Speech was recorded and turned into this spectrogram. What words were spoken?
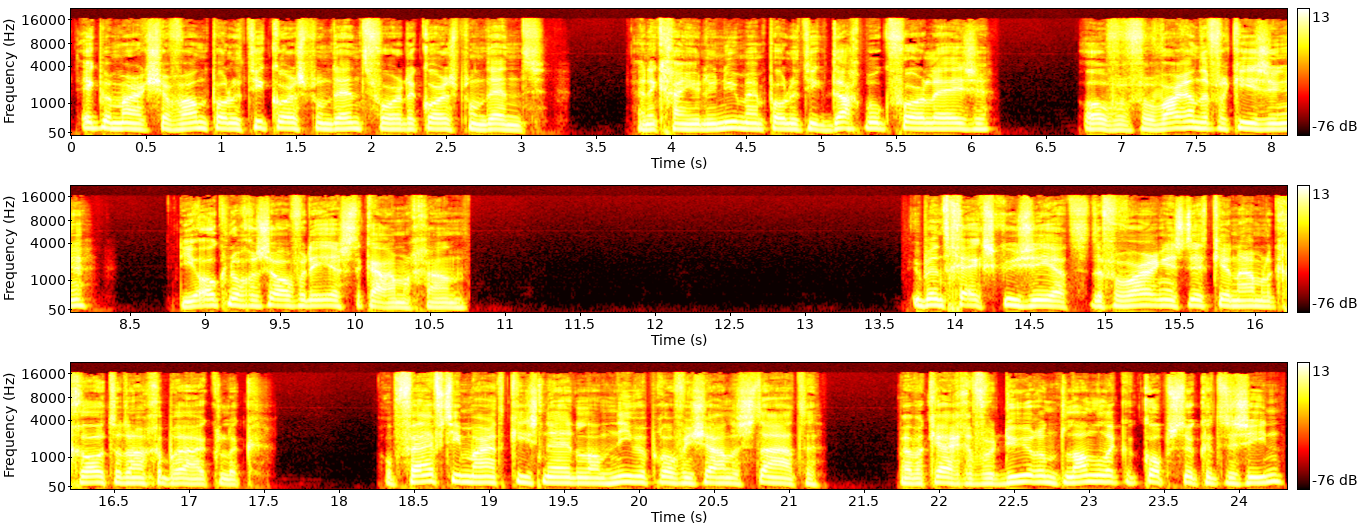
Ik ben Mark Chavan, politiek correspondent voor De Correspondent. En ik ga jullie nu mijn politiek dagboek voorlezen over verwarrende verkiezingen die ook nog eens over de Eerste Kamer gaan. U bent geëxcuseerd, de verwarring is dit keer namelijk groter dan gebruikelijk. Op 15 maart kiest Nederland nieuwe provinciale staten, maar we krijgen voortdurend landelijke kopstukken te zien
